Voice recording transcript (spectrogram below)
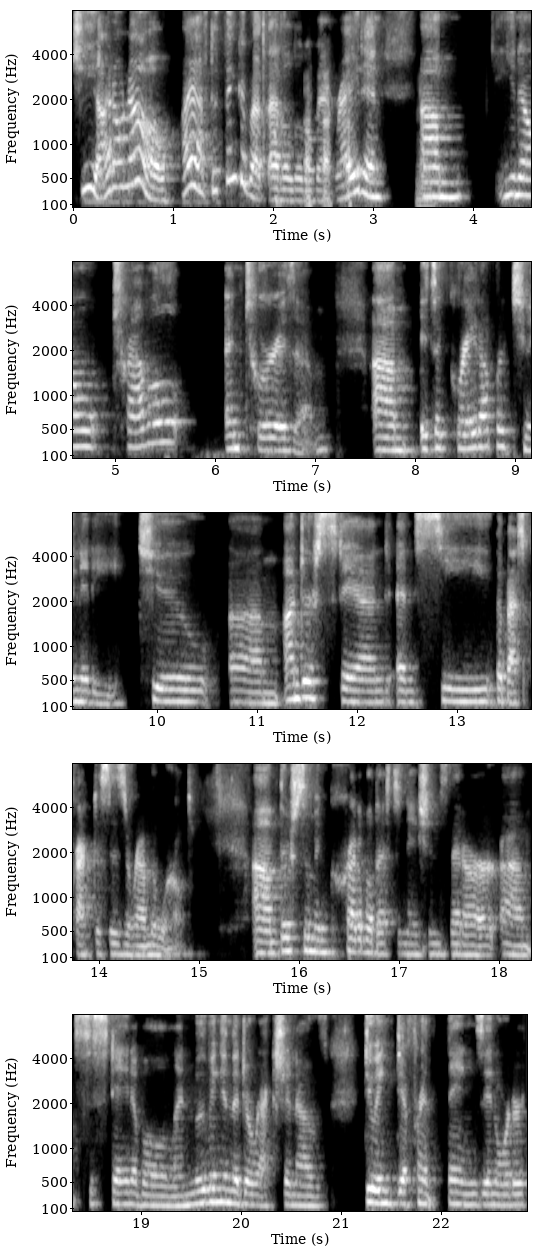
gee, I don't know. I have to think about that a little bit, right? And um, you know, travel and tourism, um, it's a great opportunity to um, understand and see the best practices around the world. Um, there's some incredible destinations that are um, sustainable and moving in the direction of doing different things in order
